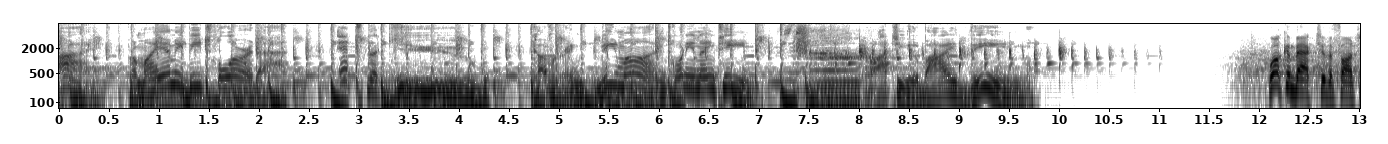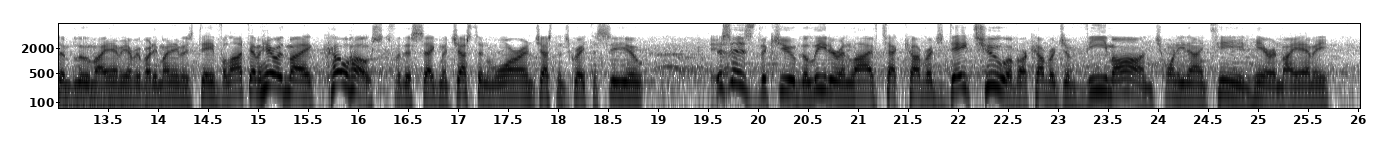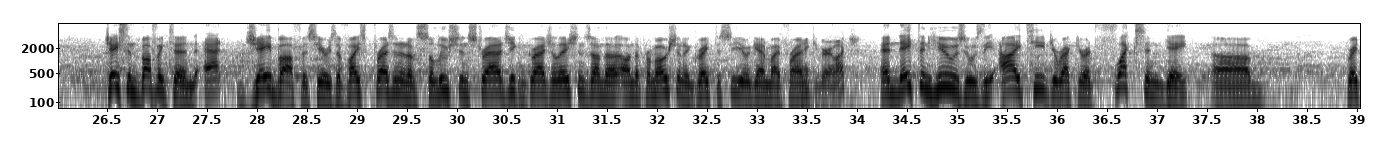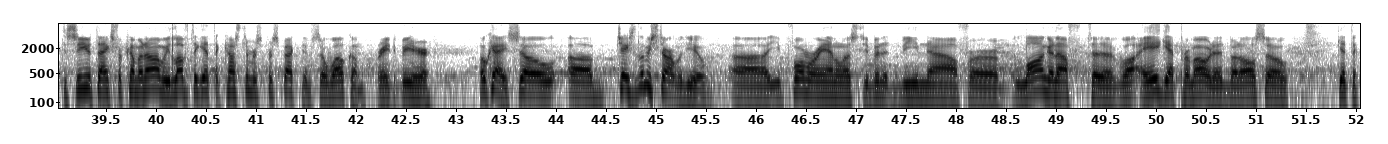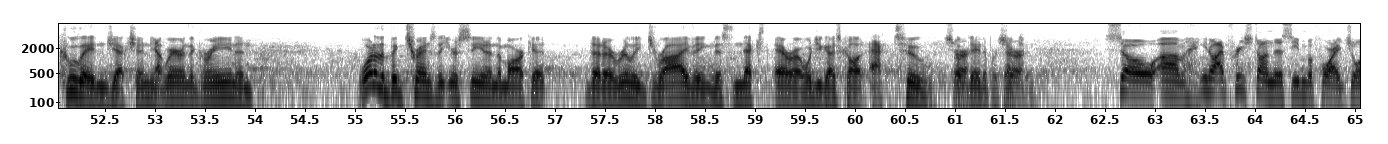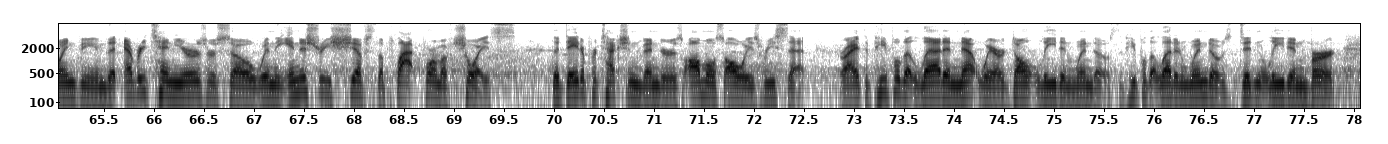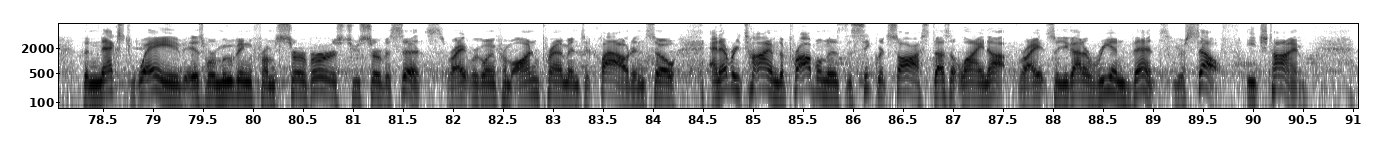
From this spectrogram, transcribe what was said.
Live from Miami Beach, Florida, it's theCUBE. Covering VeeamON 2019. Brought to you by Veeam. Welcome back to the Fontainebleau Miami, everybody. My name is Dave Vellante. I'm here with my co-host for this segment, Justin Warren. Justin, it's great to see you. Yeah. This is theCUBE, the leader in live tech coverage. Day two of our coverage of VeeamON 2019 here in Miami. Jason Buffington at JBuff is here. He's the Vice President of Solution Strategy. Congratulations on the, on the promotion and great to see you again, my friend. Thank you very much. And Nathan Hughes, who's the IT Director at Flex-N-Gate. Uh, great to see you, thanks for coming on. We'd love to get the customer's perspective, so welcome. Great to be here. Okay, so uh, Jason, let me start with you. Uh, you're former analyst, you've been at Veeam now for long enough to, well, A, get promoted, but also get the Kool-Aid injection. You're wearing the green and what are the big trends that you're seeing in the market that are really driving this next era? What do you guys call it? Act two sure, of data protection. Sure. So, um, you know, I preached on this even before I joined Veeam, that every 10 years or so, when the industry shifts the platform of choice, the data protection vendors almost always reset right? The people that led in NetWare don't lead in Windows. The people that led in Windows didn't lead in Vert. The next wave is we're moving from servers to services, right? We're going from on-prem into cloud, and so, and every time the problem is the secret sauce doesn't line up, right? So you got to reinvent yourself each time.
